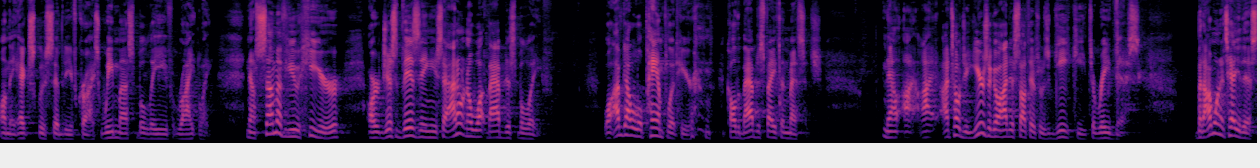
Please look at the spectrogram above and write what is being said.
on the exclusivity of Christ. We must believe rightly. Now, some of you here are just visiting. You say, I don't know what Baptists believe. Well, I've got a little pamphlet here called The Baptist Faith and Message. Now, I, I, I told you years ago, I just thought this was geeky to read this. But I want to tell you this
